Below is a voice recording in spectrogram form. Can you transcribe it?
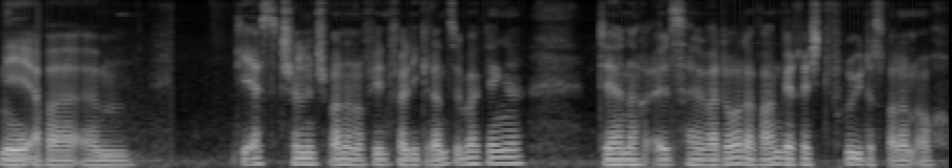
Nee, aber ähm, die erste Challenge waren dann auf jeden Fall die Grenzübergänge. Der nach El Salvador, da waren wir recht früh, das war dann auch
